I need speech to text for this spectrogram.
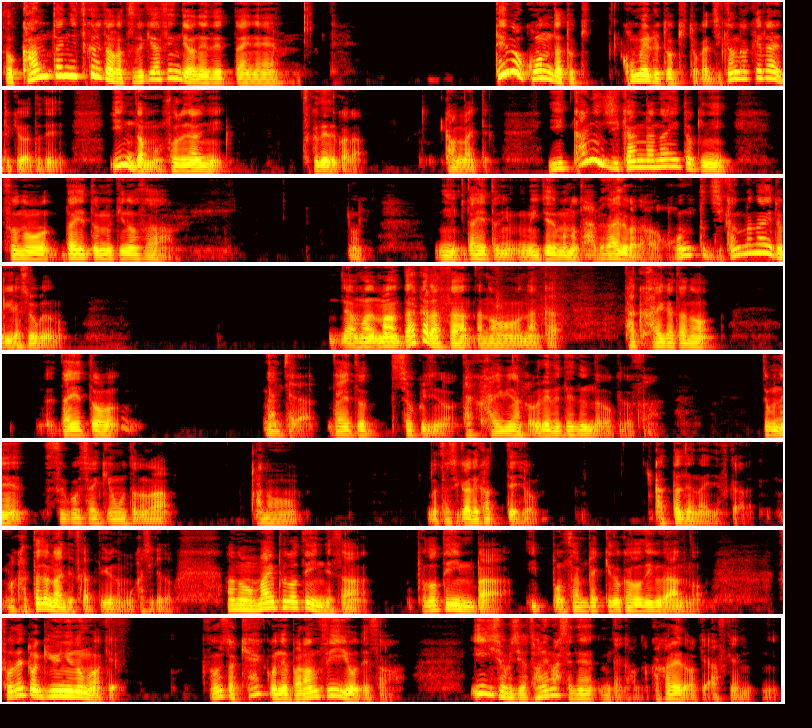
そう、簡単に作れた方が続きやすいんだよね、絶対ね。手の込んだ時、込める時とか時間かけられる時は、だっていいんだもん、それなりに作れるから。考えて。いかに時間がない時に、そのダイエット向きのさ、に、ダイエットに向いてるものを食べられるかだから、ほんと時間がない時が勝負なの。だまあまあ、だからさ、あのー、なんか、宅配型のダイエット、なんちゃら、ダイエット食事の宅配便なんか売れてるんだろうけどさ。でもね、すごい最近思ったのが、あの、私があれ買ってでしょ。買ったじゃないですか。まあ、買ったじゃないですかっていうのもおかしいけど。あの、マイプロテインでさ、プロテインバー1本300キロカロリーぐらいあんの。それと牛乳飲むわけ。そしたら結構ね、バランスいいようでさ、いい食事が取れましたね、みたいなこと書かれるわけ、アスケンに。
